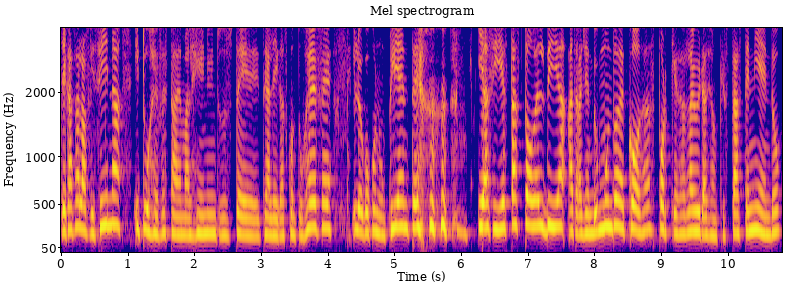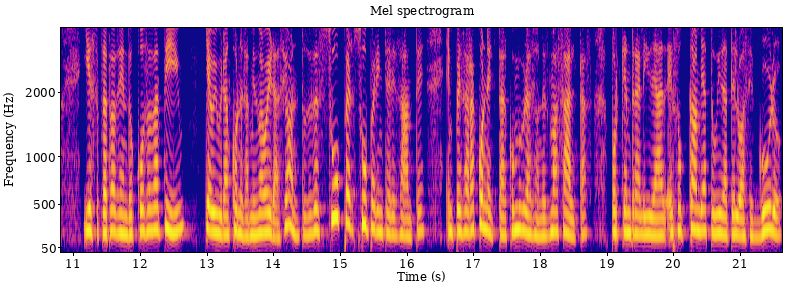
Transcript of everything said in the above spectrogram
Llegas a la oficina y tu jefe está de mal genio, entonces te, te alegas con tu jefe y luego con un cliente y así estás todo el día atrayendo un mundo de cosas porque esa es la vibración que estás teniendo y estás atrayendo cosas a ti que vibran con esa misma vibración. Entonces es súper, súper interesante empezar a conectar con vibraciones más altas porque en realidad eso cambia tu vida, te lo aseguro.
